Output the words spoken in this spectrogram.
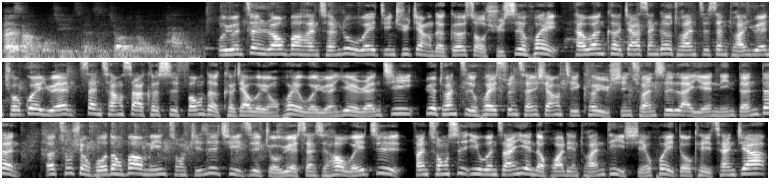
带上国际城市交流的舞台。委员阵容包含曾入围金曲奖的歌手徐世慧、台湾客家山歌团资深团员邱桂元、擅长萨克斯风的客家委员会委员叶仁基、乐团指挥孙成祥及客语新传师赖延宁等等。而初选活动报名从即日起至九月三十号为止，凡从事艺文展演的花莲团体协会都可以参加。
